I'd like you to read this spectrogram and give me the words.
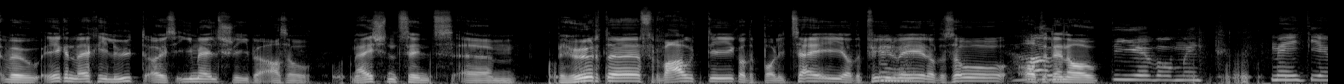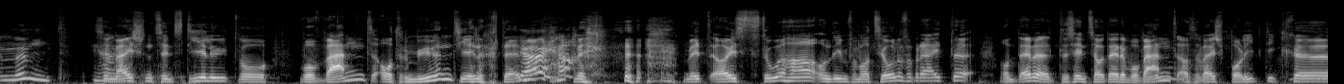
weil irgendwelche Leute uns E-Mails schreiben. Also meistens sind es ähm, Behörden, Verwaltung oder Polizei oder die Feuerwehr oder so. Oder dann auch Die, die mit Medien müssen. sind meistens sind es die Leute, die die wollen oder müssen, je nachdem, Ja, ja. Mit, mit uns zu tun haben und Informationen verbreiten. Und eben, das sind so die, die wollen, also weißt, Politiker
